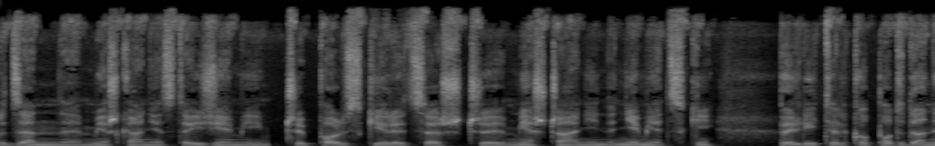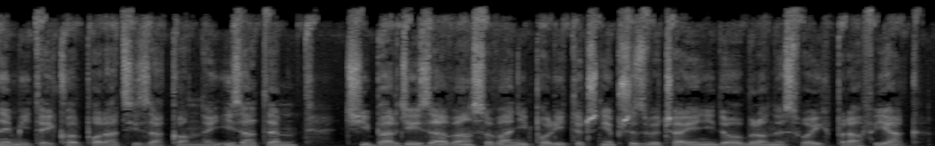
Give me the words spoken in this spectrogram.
rdzenny mieszkaniec tej ziemi, czy polski rycerz, czy mieszczanin niemiecki, byli tylko poddanymi tej korporacji zakonnej i zatem ci bardziej zaawansowani politycznie, przyzwyczajeni do obrony swoich praw, jak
